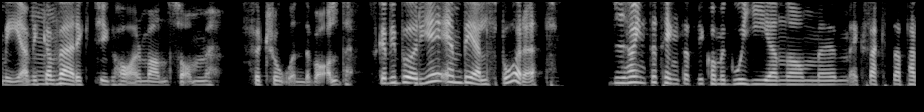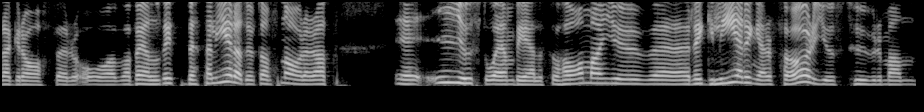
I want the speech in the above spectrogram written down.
med vilka Mm. verktyg har man som förtroendevald. Ska vi börja i MBL-spåret? Vi har inte tänkt att vi kommer gå igenom eh, exakta paragrafer och vara väldigt detaljerade utan snarare att i just då MBL så har man ju eh, regleringar för just hur man,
